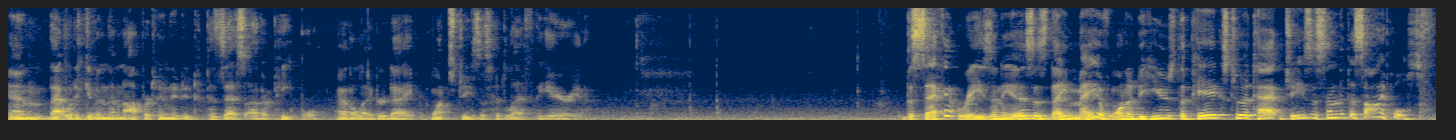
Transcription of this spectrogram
And that would have given them an opportunity to possess other people at a later date once Jesus had left the area. The second reason is is they may have wanted to use the pigs to attack Jesus and the disciples.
